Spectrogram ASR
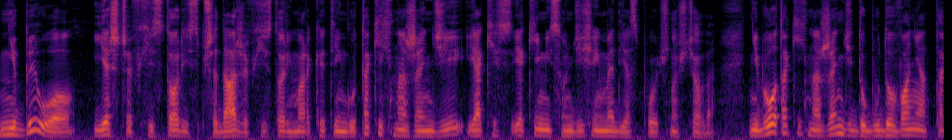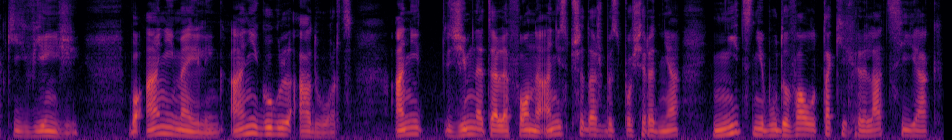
nie było jeszcze w historii sprzedaży, w historii marketingu takich narzędzi, jakie, jakimi są dzisiaj media społecznościowe. Nie było takich narzędzi do budowania takich więzi, bo ani mailing, ani Google AdWords, ani zimne telefony, ani sprzedaż bezpośrednia, nic nie budowało takich relacji jak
